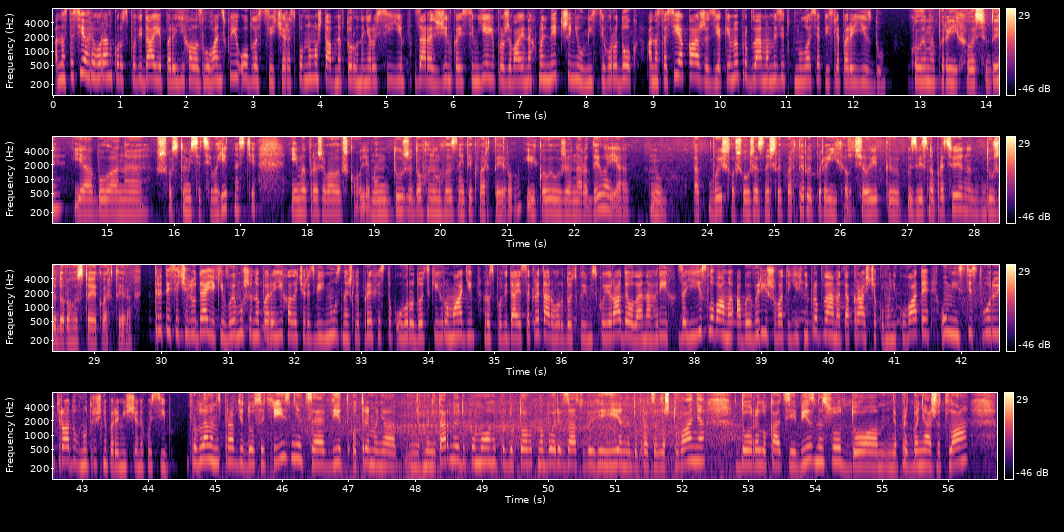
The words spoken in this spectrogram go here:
Анастасія Григоренко розповідає, переїхала з Луганської області через повномасштабне вторгнення Росії. Зараз жінка із сім'єю проживає на Хмельниччині у місті Городок. Анастасія каже, з якими проблемами зіткнулася після переїзду. Коли ми переїхали сюди, я була на шостому місяці вагітності, і ми проживали в школі. Ми дуже довго не могли знайти квартиру. І коли вже народила, я ну. Так вийшло, що вже знайшли квартиру і переїхали. Чоловік, е, звісно, працює, але дуже дорого стоїть квартира. Три тисячі людей, які вимушено переїхали через війну, знайшли прихисток у Городоцькій громаді, розповідає секретар Городоцької міської ради Олена Гріх. За її словами, аби вирішувати їхні проблеми та краще комунікувати, у місті створюють раду внутрішньопереміщених осіб. Проблеми насправді досить різні. Це від отримання гуманітарної допомоги, продуктових наборів, засобів гігієни, до працевлаштування, до релокації бізнесу, до придбання житла,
